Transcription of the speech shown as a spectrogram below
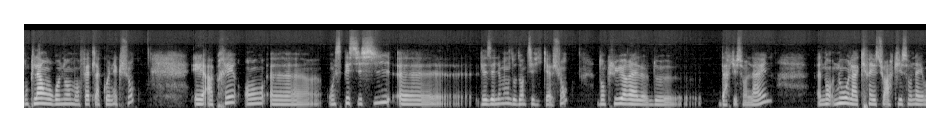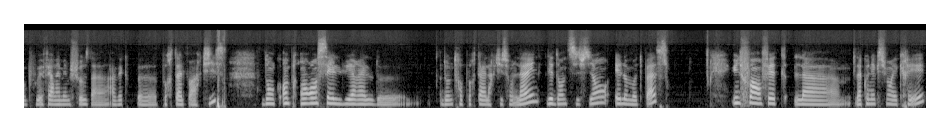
Donc là, on renomme en fait la connexion. Et après, on, euh, spécifie euh, les éléments d'identification, donc l'URL d'Arcus Online. Euh, nous, on l'a créé sur Arcus Online, on pouvait faire la même chose avec Portal pour Arcus. Donc, on, renseigne l'URL de, notre portal Arcus Online, l'identifiant et le mot de passe. Une fois en fait la, connexion est créée,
